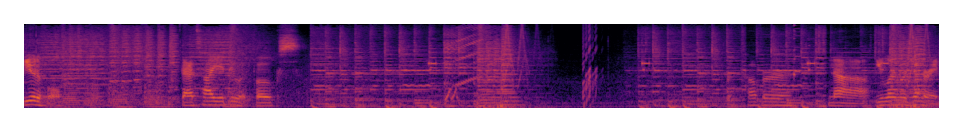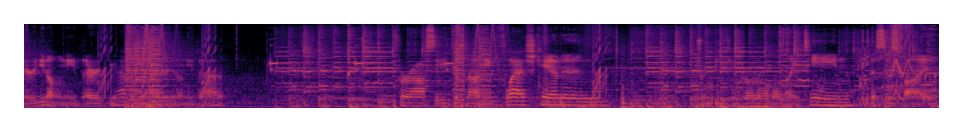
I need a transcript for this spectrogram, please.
Beautiful. That's how you do it, folks. Recover. Nah, you learn Regenerator. You don't need, you have Regenerator. You don't need that. Ferocity does not need Flash Cannon. Drippy can grow to level 19. This is fine.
